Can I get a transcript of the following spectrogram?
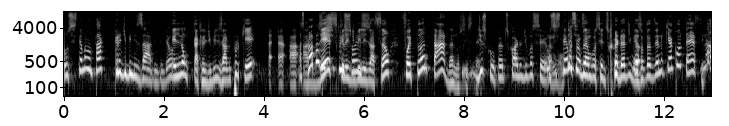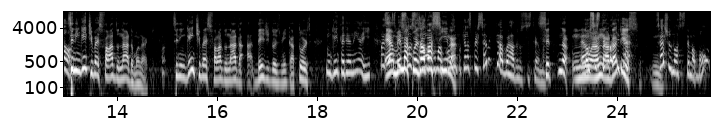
O sistema não tá credibilizado, entendeu? Ele não está credibilizado porque a, a- a- As a próprias descredibilização foi plantada no sistema. Desculpa, eu discordo de você. Não, o sistema não tem se- problema você discordar de mim, eu, Eu- só estou dizendo o que acontece. Não. Se ninguém tivesse falado nada, Monark, se ninguém tivesse falado nada ah, desde 2014, ninguém estaria nem aí. Mas é a mesma coisa a vacina. coisa porque elas percebem que tem algo errado no sistema. Você- não, É não é nada tá- disso. Você acha o nosso sistema bom?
